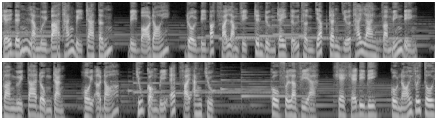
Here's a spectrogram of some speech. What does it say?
kế đến là 13 tháng bị tra tấn, bị bỏ đói, rồi bị bắt phải làm việc trên đường ray tử thần giáp tranh giữa Thái Lan và Miến Điện, và người ta đồn rằng, hồi ở đó, chú còn bị ép phải ăn chuột. Cô Flavia, khe khẽ đi đi, cô nói với tôi.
